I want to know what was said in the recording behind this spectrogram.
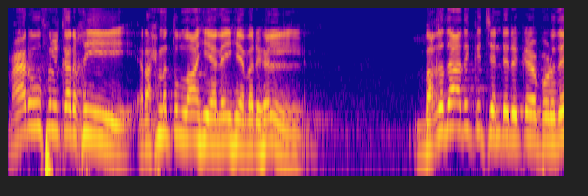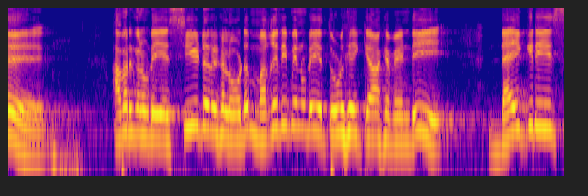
மாரூஃபுல் கர்ஹி ரஹமத்துல்லாஹி அலஹி அவர்கள் பகதாதுக்கு சென்றிருக்கிற பொழுது அவர்களுடைய சீடர்களோடு மகரிபினுடைய தொழுகைக்காக வேண்டி டைக்ரீஸ்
